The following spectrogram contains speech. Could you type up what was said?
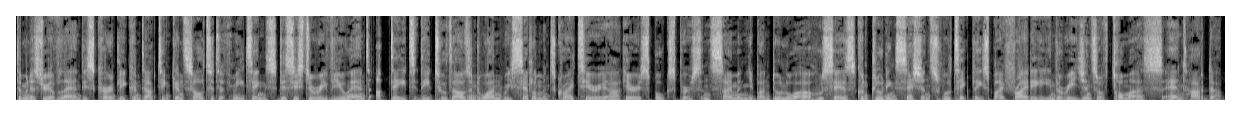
The Ministry of Land is currently conducting consultative meetings. This is to review and update the 2001 resettlement criteria. Here is spokesperson Simon Yibandulua, who says concluding sessions will take place by Friday in the regions of Khomas and Hardap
